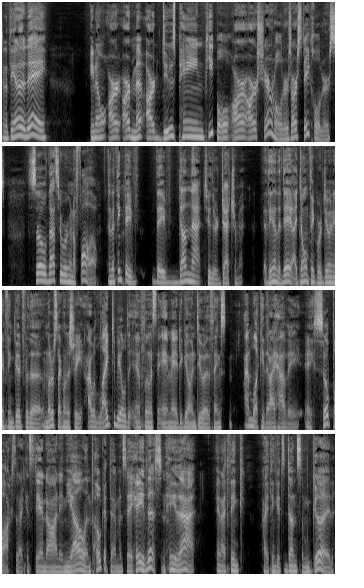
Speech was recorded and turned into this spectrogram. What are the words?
And at the end of the day, you know, our our our dues paying people are our shareholders, our stakeholders. So that's who we're going to follow. And I think they've they've done that to their detriment. At the end of the day, I don't think we're doing anything good for the motorcycle industry. I would like to be able to influence the AMA to go and do other things. I'm lucky that I have a, a soapbox that I can stand on and yell and poke at them and say, hey, this and hey, that. And I think I think it's done some good.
